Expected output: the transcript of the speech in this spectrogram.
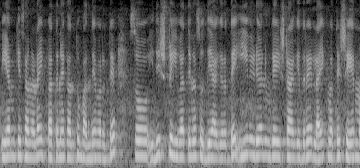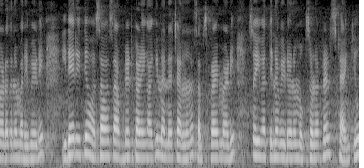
ಪಿ ಎಂ ಕಿಸಾನ್ ಹಣ ಇಪ್ಪತ್ತನೇ ಕಂತು ಬಂದೇ ಬರುತ್ತೆ. ಸೊ, ಇದಿಷ್ಟು ಇವತ್ತಿನ ಸುದ್ದಿ ಆಗಿರುತ್ತೆ. ಈ ವಿಡಿಯೋ ನಿಮಗೆ ಇಷ್ಟ ಆಗಿದ್ದರೆ ಲೈಕ್ ಮತ್ತು ಶೇರ್ ಮಾಡೋದನ್ನು ಮರಿಬೇಡಿ. ಇದೇ ರೀತಿ ಹೊಸ ಹೊಸ ಅಪ್ಡೇಟ್ಗಳಿಗಾಗಿ ನನ್ನ ಚಾನಲನ್ನು ಸಬ್ಸ್ಕ್ರೈಬ್ ಮಾಡಿ. ಸೊ, ಇವತ್ತಿನ ವಿಡಿಯೋನ ಮುಗಿಸೋಣ ಫ್ರೆಂಡ್ಸ್. ಥ್ಯಾಂಕ್ ಯು.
